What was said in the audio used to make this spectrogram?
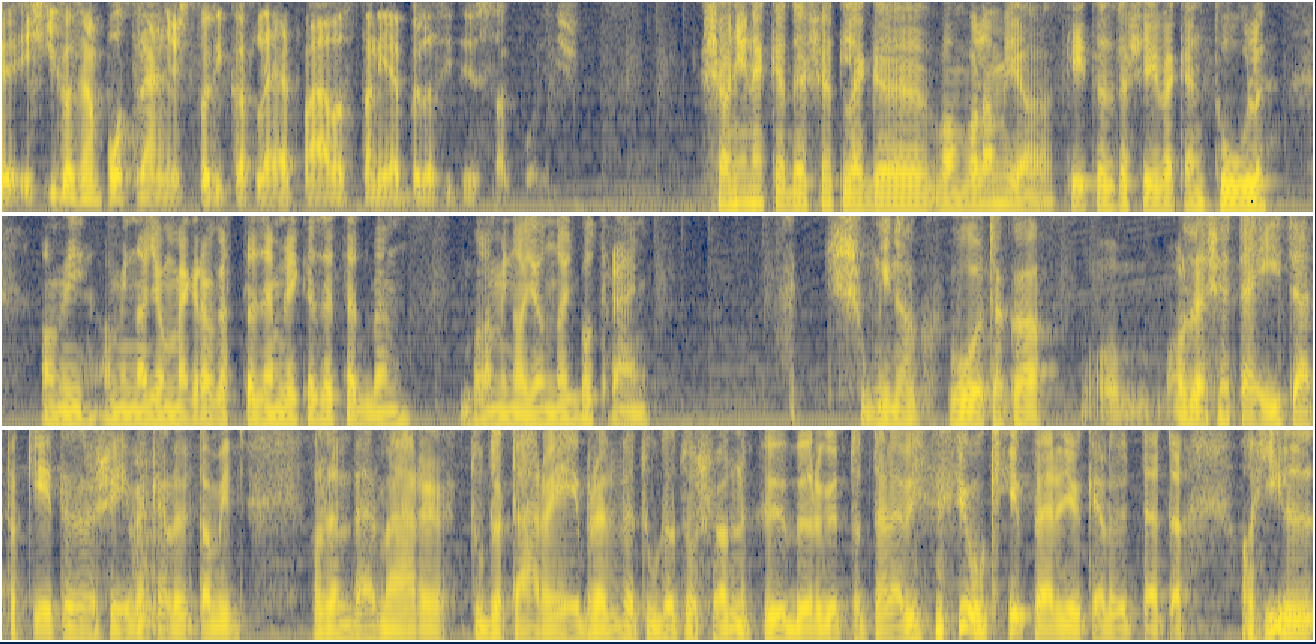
és igazán botrányos sztorikat lehet választani ebből az időszakból is. Sanyi, neked esetleg van valami a 2000-es éveken túl, ami, ami nagyon megragadt az emlékezetedben? Valami nagyon nagy botrány? Suminak voltak a, az esetei, tehát a 2000-es évek előtt, amit az ember már tudatára ébredve tudatosan hőbörgött a televízió képernyők előtt, tehát a, a Hill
